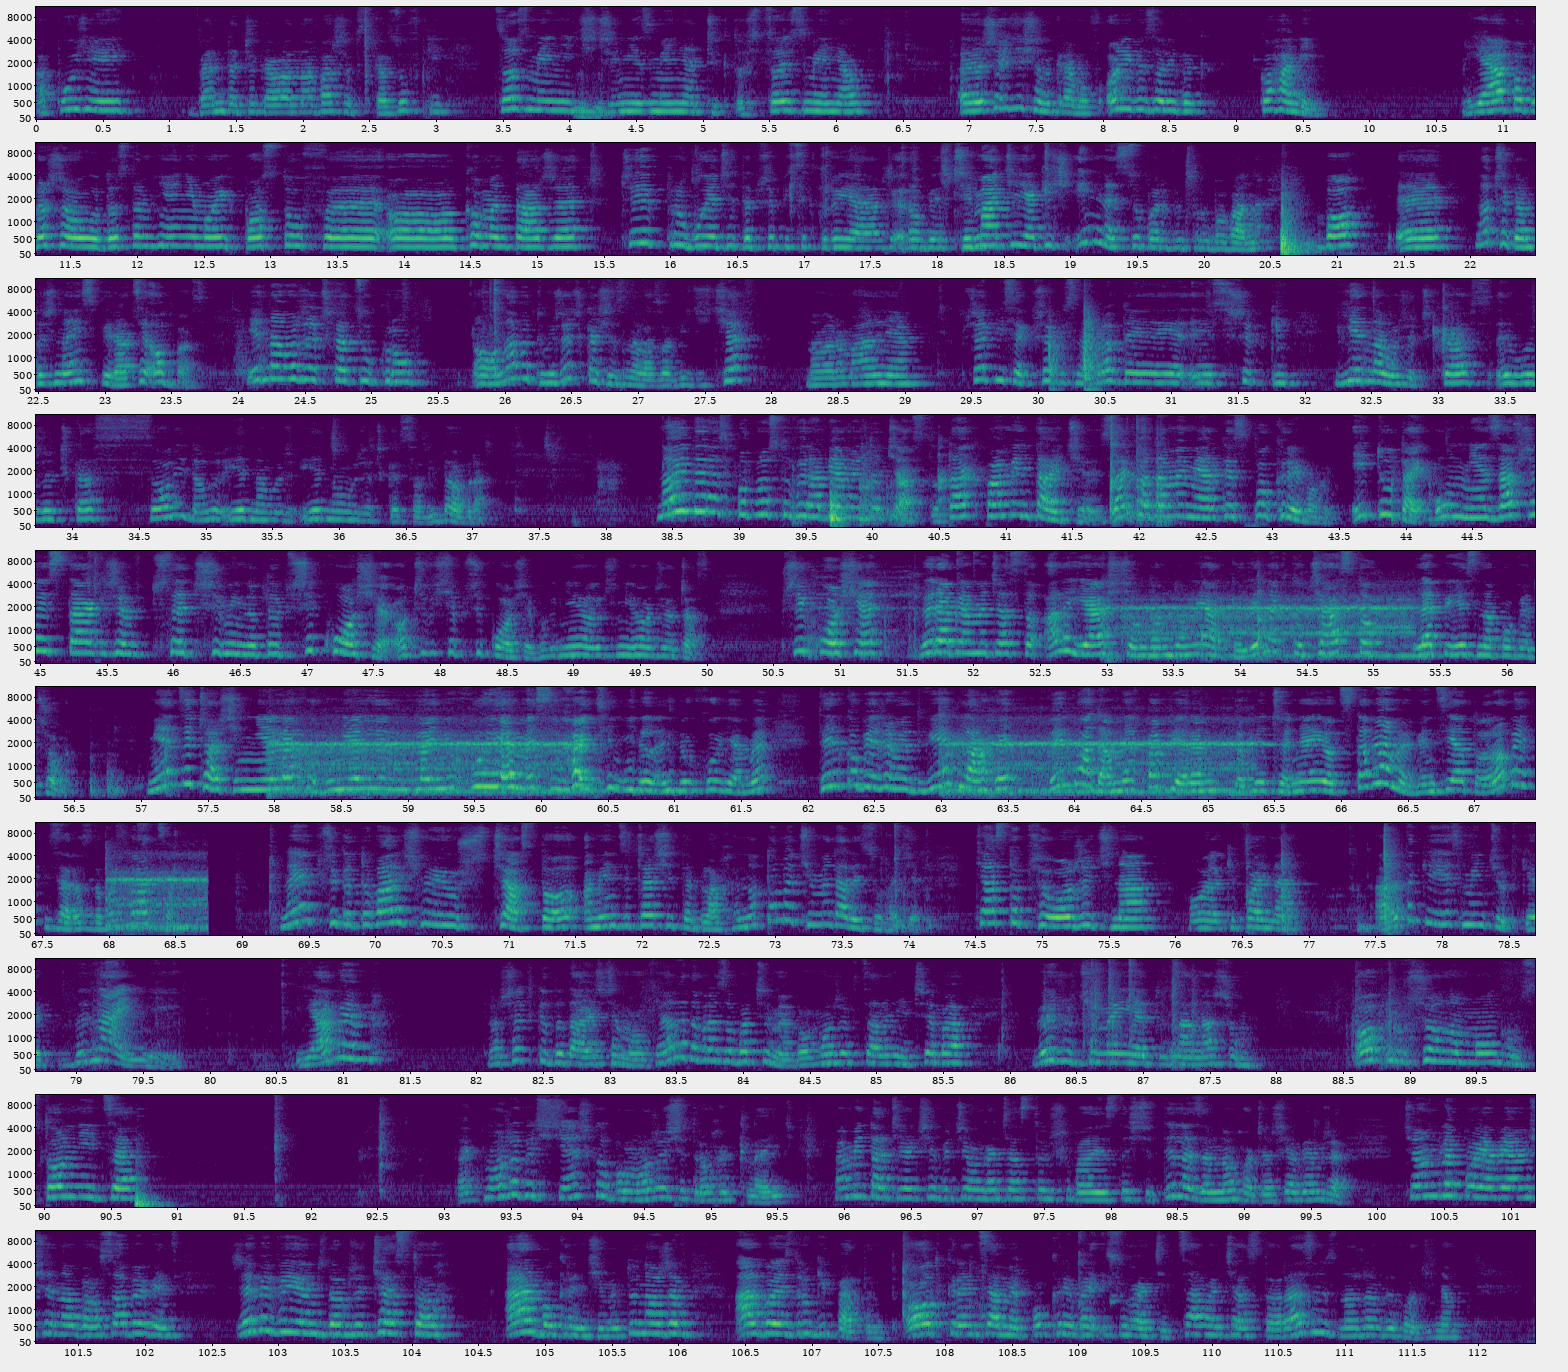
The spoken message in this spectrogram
a później będę czekała na Wasze wskazówki, co zmienić, czy nie zmieniać, czy ktoś coś zmieniał. E, 60 gramów oliwy z oliwek. Kochani, ja poproszę o udostępnienie moich postów, e, o komentarze, czy próbujecie te przepisy, które ja robię, czy macie jakieś inne super wypróbowane, bo e, no czekam też na inspirację od Was. Jedna łyżeczka cukru, o nawet łyżeczka się znalazła, widzicie? Normalnie. Przepis jak przepis, naprawdę je- jest szybki. Jedna łyżeczka, łyżeczka soli, dobra, jedna, łyż, jedną łyżeczkę soli, dobra. No i teraz po prostu wyrabiamy to ciasto, tak? Pamiętajcie, zakładamy miarkę z pokrywą. I tutaj u mnie zawsze jest tak, że te 3 minuty przy kłosie, oczywiście przy kłosie, bo nie, już nie chodzi o czas. Przy kłosie wyrabiamy ciasto, ale ja ściągam tą miarkę. Jednak to ciasto lepiej jest napowietrzone. W międzyczasie nie, lechu, nie le- leniuchujemy, słuchajcie, nie leniuchujemy, tylko bierzemy dwie blachy, wykładamy papierem do pieczenia i odstawiamy, więc ja to robię i zaraz do Was wracam. No jak przygotowaliśmy już ciasto, a w międzyczasie te blachy, no to lecimy dalej, słuchajcie. Ciasto przełożyć na, o jakie fajne, ale takie jest mięciutkie, bynajmniej. Ja bym troszeczkę dodała jeszcze mąki, ale dobra, zobaczymy, bo może wcale nie trzeba. Wyrzucimy je tu na naszą okruszoną mąką stolnicę. Tak może być ciężko, bo może się trochę kleić. Pamiętacie, jak się wyciąga ciasto, już chyba jesteście tyle ze mną, chociaż ja wiem, że ciągle pojawiają się nowe osoby, więc żeby wyjąć dobrze ciasto, albo kręcimy tu nożem, albo jest drugi patent. Odkręcamy pokrywę i słuchajcie, całe ciasto razem z nożem wychodzi nam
